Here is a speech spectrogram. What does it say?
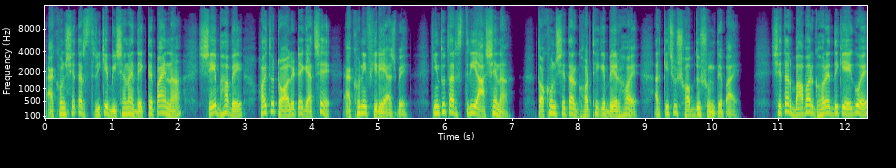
এখন সে তার স্ত্রীকে বিছানায় দেখতে পায় না। সে ভাবে হয়তো টয়লেটে গেছে, এখনই ফিরে আসবে। কিন্তু তার স্ত্রী আসে না। তখন সে তার ঘর থেকে বের হয় আর কিছু শব্দ শুনতে পায়। সে তার বাবার ঘরের দিকে এগোয়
